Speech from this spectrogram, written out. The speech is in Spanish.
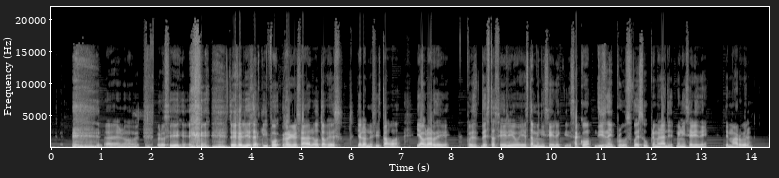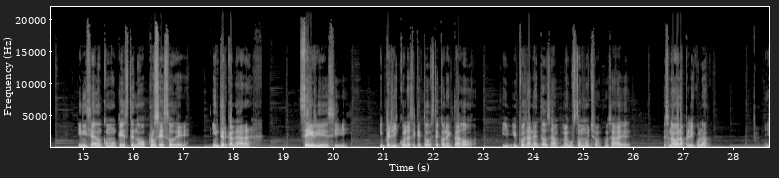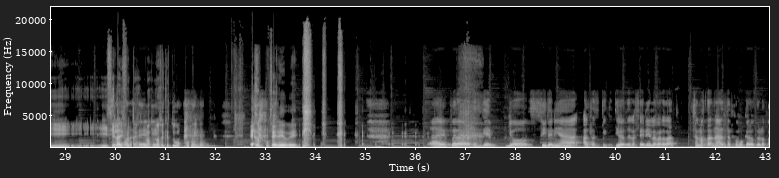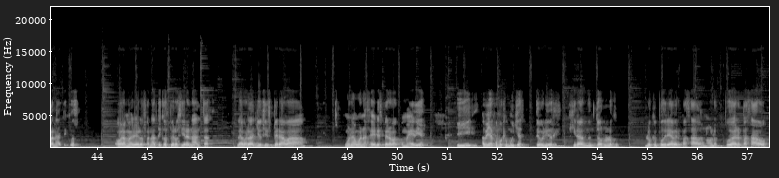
pero sí, estoy feliz de aquí por regresar otra vez, ya lo necesitaba, y hablar de, pues de esta serie, güey, esta miniserie que sacó Disney Plus, fue su primera miniserie de, de Marvel, iniciando como que este nuevo proceso de intercalar series y, y películas y que todo esté conectado. Y, pues la neta, o sea, me gustó mucho. O sea, eh, es una buena película. Y, y, sí la disfruté. No, sé qué tuvo. Eso, serio, güey. pues la verdad es que yo sí tenía altas expectativas de la serie, la verdad. O sea, no tan altas como creo que los fanáticos, o la mayoría de los fanáticos, pero sí eran altas. La verdad yo sí esperaba una buena serie, esperaba comedia. Y había como que muchas teorías girando en torno a lo que, lo que podría haber pasado, ¿no? Lo que pudo haber pasado.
